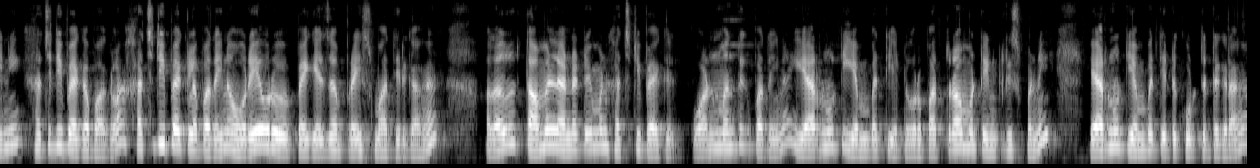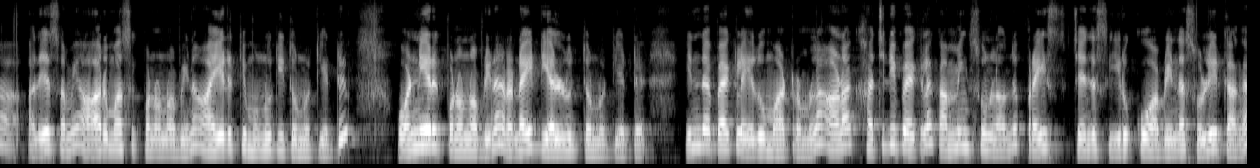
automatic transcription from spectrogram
இனி ஹெச்டி பேக்கை பார்க்கலாம். ஹெச்டி பேக்கில் பார்த்தீங்கன்னா ஒரே ஒரு பேக்கேஜ் தான் ப்ரைஸ் மாற்றிருக்காங்க அதாவது Tamil entertainment HD package one மந்த்துக்கு பார்த்தீங்கன்னா இரநூத்தி எண்பத்தி எட்டு ஒரு பத்து ரூபா மட்டும் இன்க்ரீஸ் பண்ணி இரநூத்தி எண்பத்தி எட்டு கொடுத்துட்ருக்குறாங்க அதே சமயம் ஆறு மாதத்துக்கு பண்ணணும் அப்படின்னா ஆயிரத்தி முந்நூற்றி தொண்ணூற்றி எட்டு ஒன் இயருக்கு பண்ணணும் அப்படின்னா ரெண்டாயிரத்தி எழுநூற்றி தொண்ணூற்றி எட்டு. இந்த பேக்கில் எதுவும் மாற்றம் இல்லை. ஆனால் ஹெச்டி பேக்கில் கம்மிங் சூனில் வந்து ப்ரைஸ் சேஞ்சஸ் இருக்கும் அப்படின்னு தான் சொல்லியிருக்காங்க.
